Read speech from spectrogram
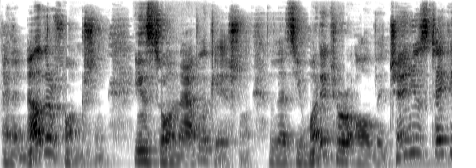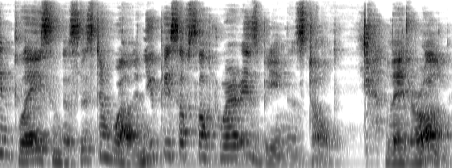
And another function, install an application, lets you monitor all the changes taking place in the system while a new piece of software is being installed. Later on,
